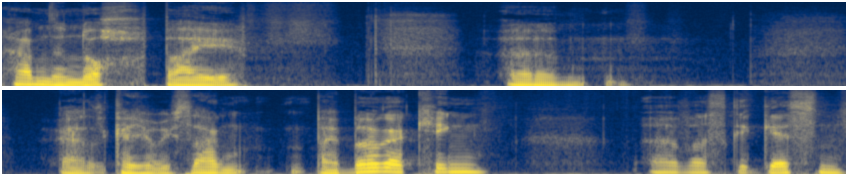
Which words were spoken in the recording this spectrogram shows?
haben dann noch bei, ähm, ja, kann ich euch sagen, bei Burger King äh, was gegessen.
